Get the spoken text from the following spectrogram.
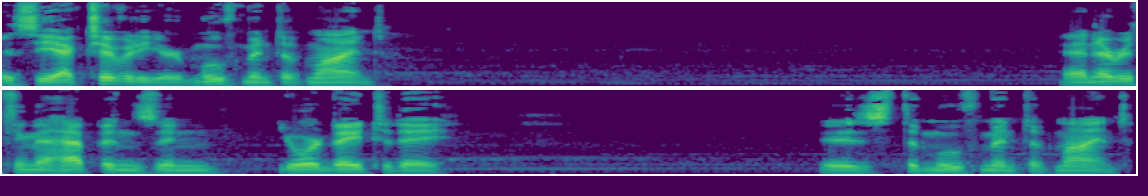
is the activity or movement of mind. And everything that happens in your day to day is the movement of mind.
